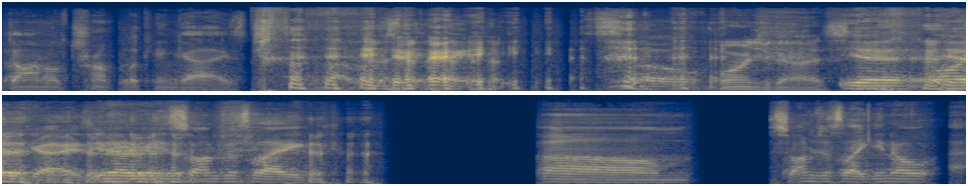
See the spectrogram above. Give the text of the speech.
Donald Trump looking guys. talking about real estate, right? Right. So Orange guys. Yeah, orange yeah. guys, you know what I mean? So I'm just like, um, so I'm just like, you know, I,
